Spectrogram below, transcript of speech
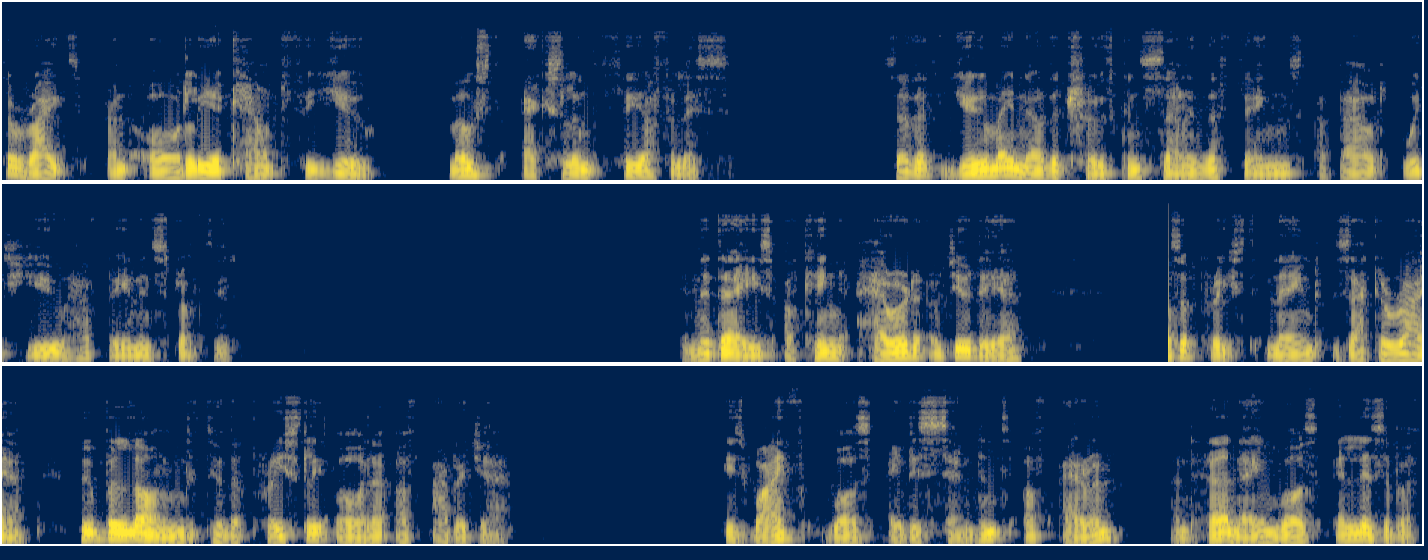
to write an orderly account for you, most excellent Theophilus, so that you may know the truth concerning the things about which you have been instructed in the days of King Herod of Judea, was a priest named Zechariah who belonged to the priestly order of Abijah. His wife was a descendant of Aaron, and her name was Elizabeth.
